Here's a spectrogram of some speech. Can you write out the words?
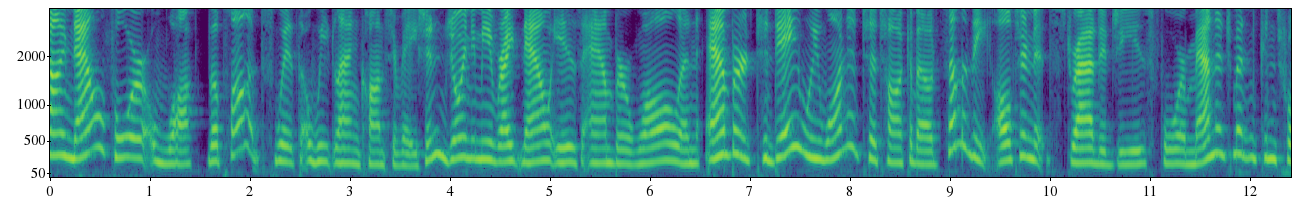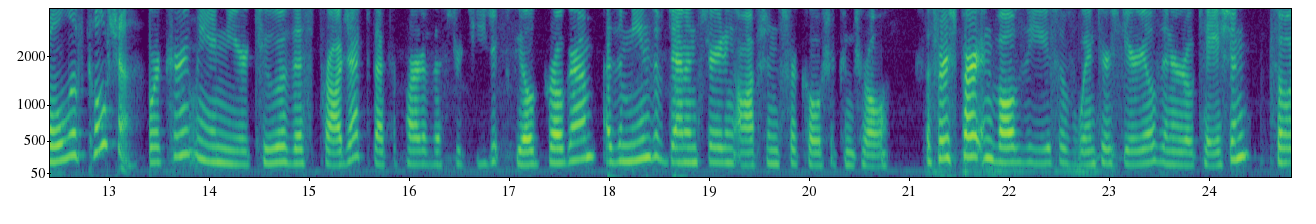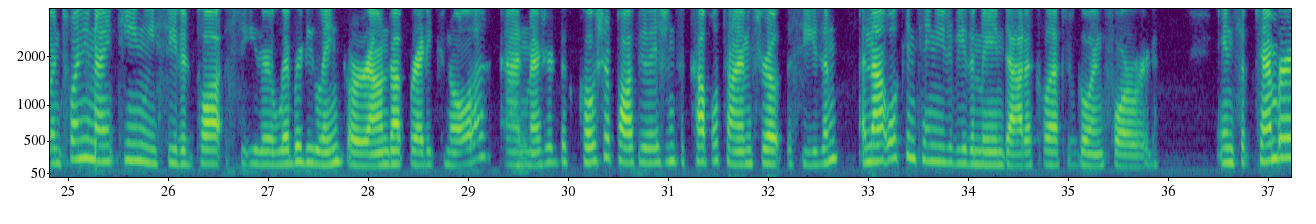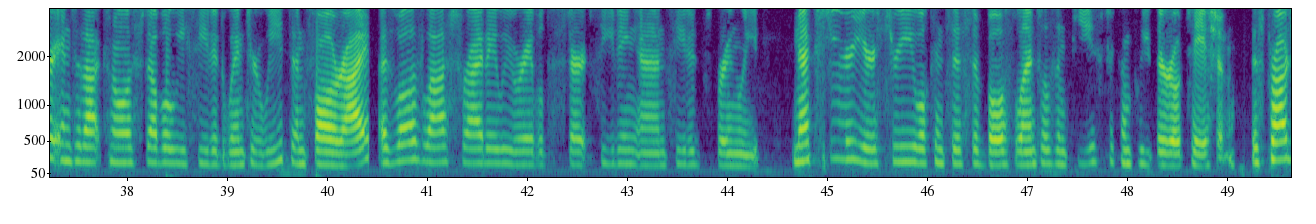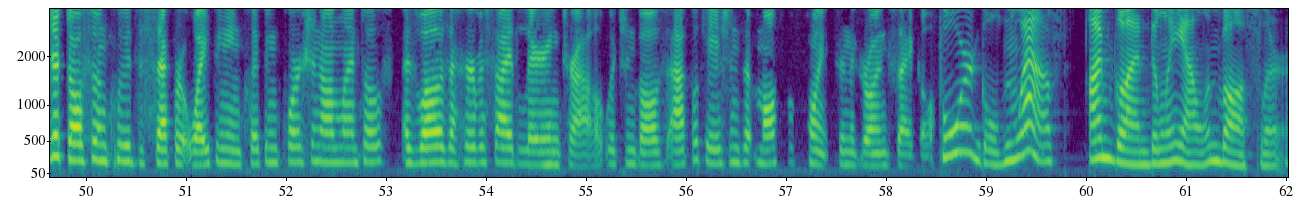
Time now for Walk the Plots with Wheatland Conservation. Joining me right now is Amber Wall. And Amber, today we wanted to talk about some of the alternate strategies for management and control of kochia. We're currently in year two of this project that's a part of the Strategic Field Program as a means of demonstrating options for kochia control. The first part involves the use of winter cereals in a rotation. So in 2019, we seeded plots to either Liberty Link or Roundup Ready canola and measured the kochia populations a couple times throughout the season, and that will continue to be the main data collected going forward. In September, into that canola stubble, we seeded winter wheat and fall rye, as well as last Friday, we were able to start seeding and seeded spring wheat. Next year, year three will consist of both lentils and peas to complete their rotation. This project also includes a separate wiping and clipping portion on lentils, as well as a herbicide layering trial, which involves applications at multiple points in the growing cycle. For Golden West, I'm Glendalee Allen Vossler.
